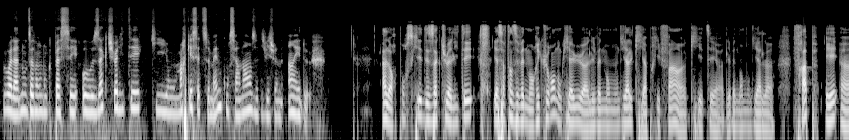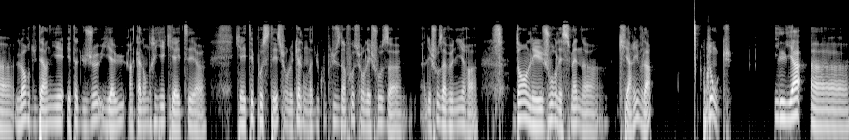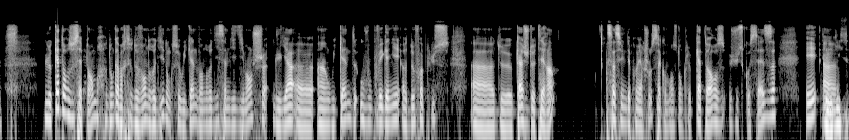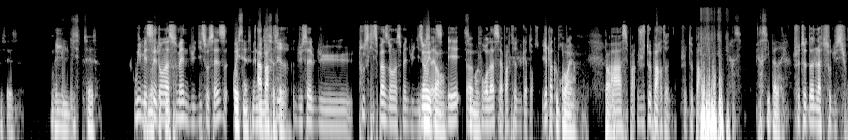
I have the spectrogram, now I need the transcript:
Voilà, nous allons donc passer aux actualités qui ont marqué cette semaine concernant The Division 1 et 2. Alors, pour ce qui est des actualités, il y a certains événements récurrents. Donc, il y a eu euh, l'événement mondial qui a pris fin, euh, qui était euh, l'événement mondial Frappe. Et lors du dernier état du jeu, il y a eu un calendrier qui a été, posté, sur lequel on a du coup plus d'infos sur les choses, les choses à venir dans les jours, les semaines qui arrivent là. Donc, il y a le 14 septembre, donc à partir de vendredi, donc ce week-end, vendredi, samedi, dimanche, il y a euh, un week-end où vous pouvez gagner euh, deux fois plus euh, de cash de terrain. Ça, c'est une des premières choses. Ça commence donc le 14 jusqu'au 16. Et le euh, 10 au 16. Moi, J'ai le 10 au 16. oui, mais c'est dans la semaine du 10 au 16. Oui, c'est la semaine À du 10 au 16. partir du, tout ce qui se passe dans la semaine du 10 au Oui, 16 pardon. et euh, pour là c'est à partir du 14. Il n'y Je a pas de problème. rien. Pardon. Ah, c'est pas. Je te pardonne. Je te pardonne. Merci. Merci, Padré. Je te donne l'absolution.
